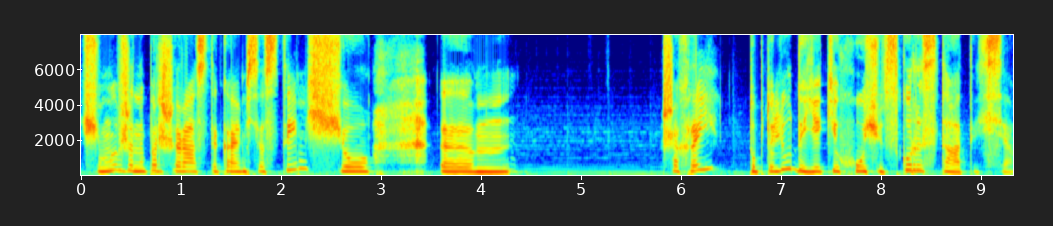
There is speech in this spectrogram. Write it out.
що ми вже не перший раз стикаємося з тим, що ем, шахраї, тобто люди, які хочуть скористатися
